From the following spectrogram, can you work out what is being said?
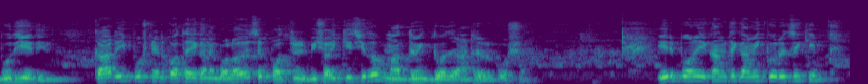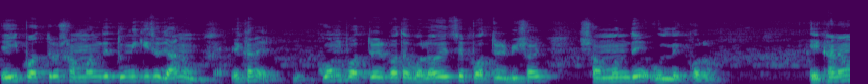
বুঝিয়ে দিন। কার এই প্রশ্নের কথা এখানে বলা হয়েছে? পত্রের বিষয় কী ছিল? মাধ্যমিক দু হাজার আঠেরোর কোশ্চেন এরপরে এখান থেকে আমি করেছি কি, এই পত্র সম্বন্ধে তুমি কিছু জানো? এখানে কোন পত্রের কথা বলা হয়েছে, পত্রের বিষয় সম্বন্ধে উল্লেখ করো। এখানেও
